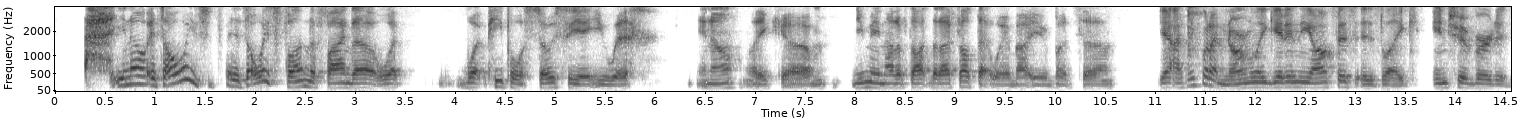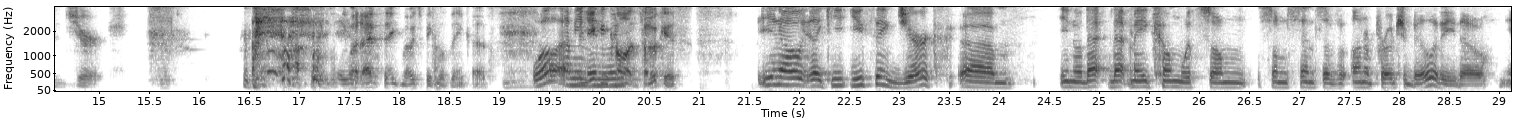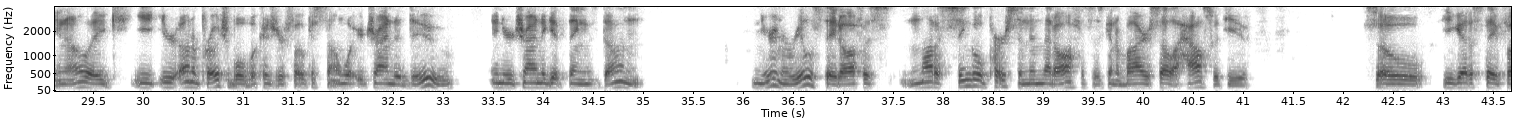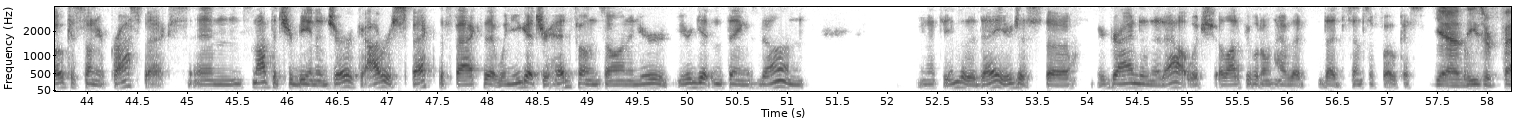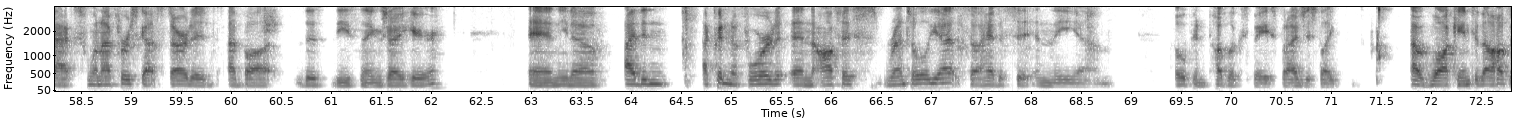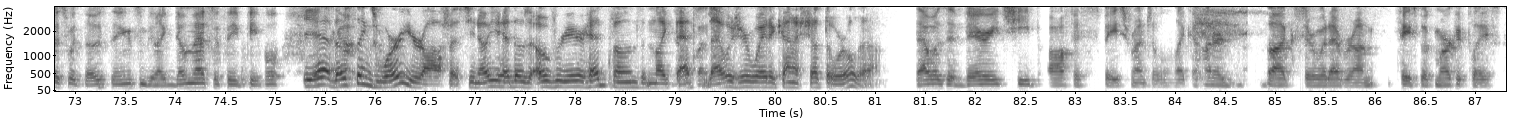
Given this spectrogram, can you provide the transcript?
You know, it's always it's always fun to find out what what people associate you with. You know, like um, you may not have thought that I felt that way about you, but uh, yeah, I think what I normally get in the office is like introverted jerk. probably what I think most people think of. Well, I mean, you can call it focus. You know, like you, you think jerk. Um, you know that that may come with some some sense of unapproachability though you know like you, are unapproachable because you're focused on what you're trying to do and you're trying to get things done. And you're in a real estate office not a single person in that office is going to buy or sell a house with you. So you got to stay focused on your prospects. And it's not that you're being a jerk. I respect the fact that when you get your headphones on and you're you're getting things done and at the end of the day, you're just uh, you're grinding it out, which a lot of people don't have that that sense of focus. Yeah, these are facts. When I first got started, I bought this these things right here, and you know, I didn't, I couldn't afford an office rental yet, so I had to sit in the um, open public space. But I just like I would walk into the office with those things and be like, "Don't mess with these people." Yeah, those things were your office. You know, you had those over ear headphones, and like that's that was your way to kind of shut the world out that was a very cheap office space rental, like a hundred bucks or whatever on Facebook Marketplace.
